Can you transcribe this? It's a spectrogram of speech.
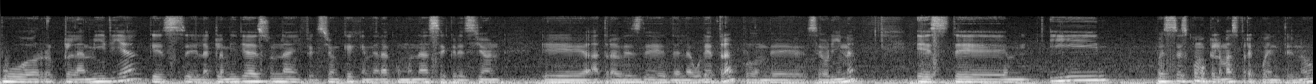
por clamidia, que es eh, la clamidia es una infección que genera como una secreción eh, a través de, de la uretra, por donde se orina. Este, y pues es como que lo más frecuente, ¿no?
